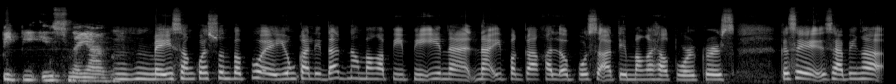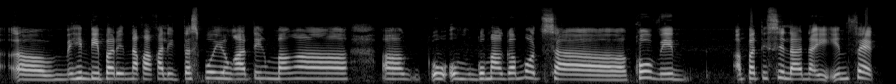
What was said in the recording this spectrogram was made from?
PPEs na yan. Mhm, May isang question pa po eh, yung kalidad ng mga PPE na, na ipagkakaloob po sa ating mga health workers. Kasi sabi nga, um, hindi pa rin nakakaligtas po yung ating mga um, gumagamot sa COVID, ah, pati sila na-infect.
